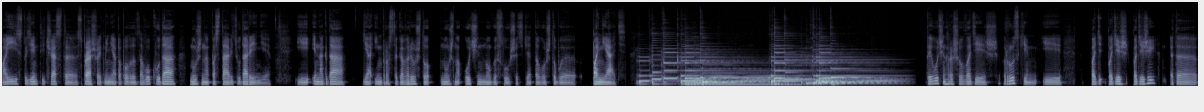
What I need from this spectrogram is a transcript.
Мои студенты часто спрашивают меня по поводу того, куда нужно поставить ударение. И иногда я им просто говорю, что нужно очень много слушать для того, чтобы понять. Ты очень хорошо владеешь русским, и паде- падеж- падежи— это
